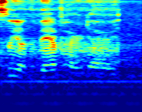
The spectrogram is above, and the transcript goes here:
previously on the Vampire Diaries.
